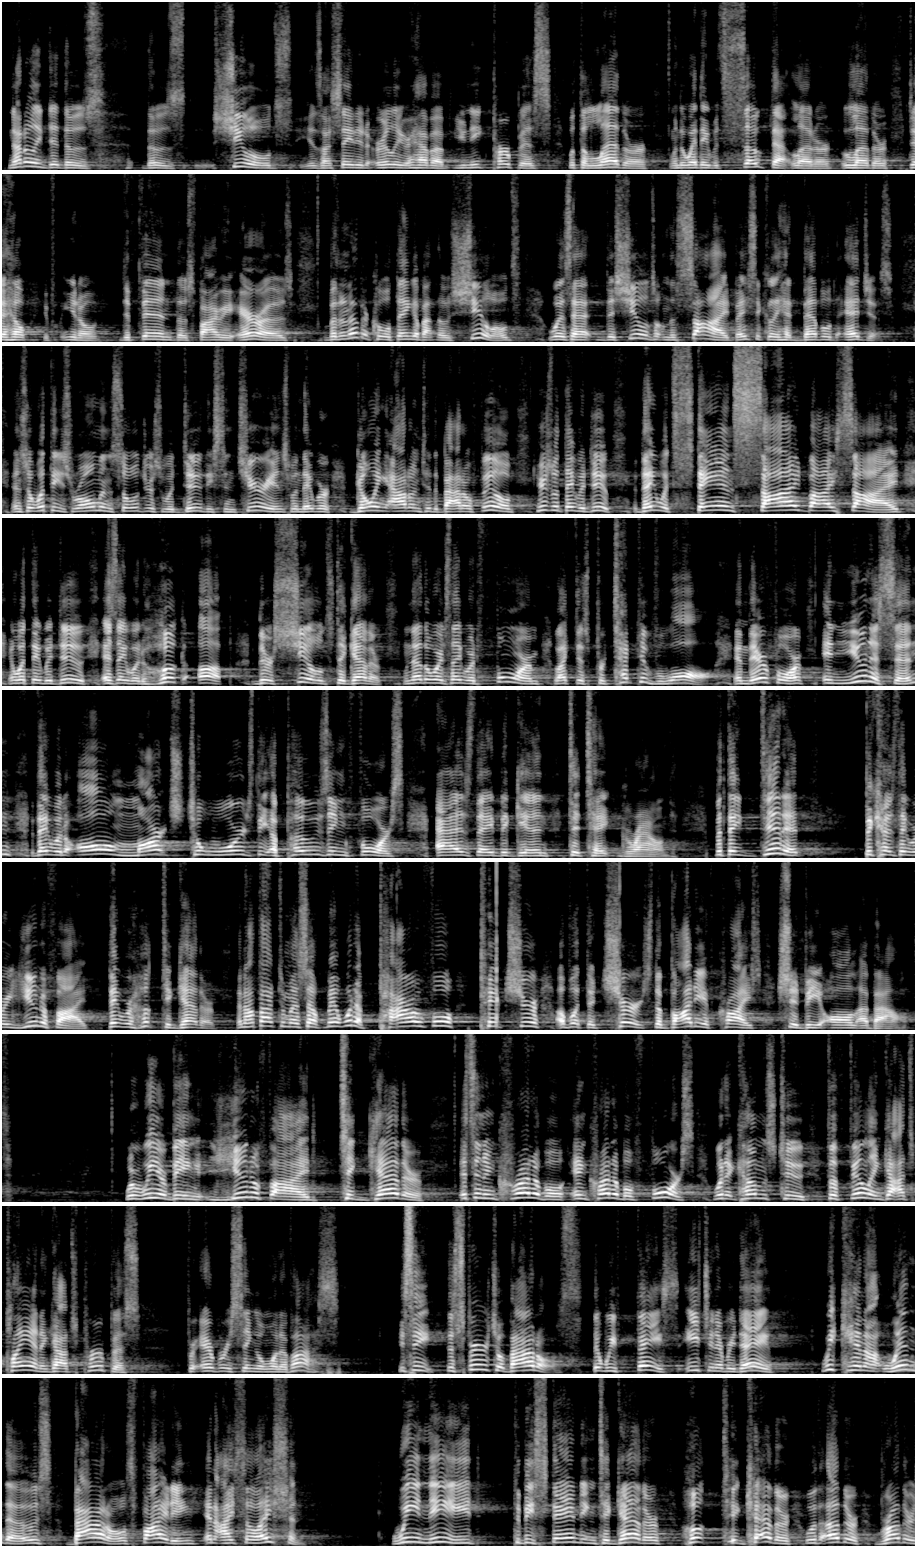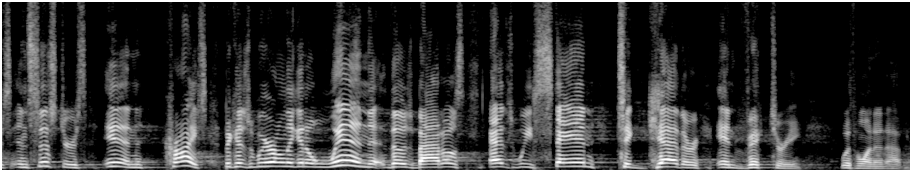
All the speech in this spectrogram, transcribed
not only did those, those shields, as I stated earlier, have a unique purpose with the leather and the way they would soak that leather, leather to help, you know, defend those fiery arrows. But another cool thing about those shields was that the shields on the side basically had beveled edges. And so, what these Roman soldiers would do, these centurions, when they were going out onto the battlefield, here's what they would do they would stand side by side, and what they would do is they would hook up their shields together. In other words, they would form like this protective wall. And therefore, in unison, they would all march towards the opposing force as they begin to take ground. But they did it because they were unified, they were hooked together. And I thought to myself, man, what a powerful picture of what the church, the body of Christ, should be all about. Where we are being unified together. It's an incredible, incredible force when it comes to fulfilling God's plan and God's purpose for every single one of us. You see, the spiritual battles that we face each and every day we cannot win those battles fighting in isolation. We need to be standing together, hooked together with other brothers and sisters in Christ, because we're only going to win those battles as we stand together in victory with one another.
